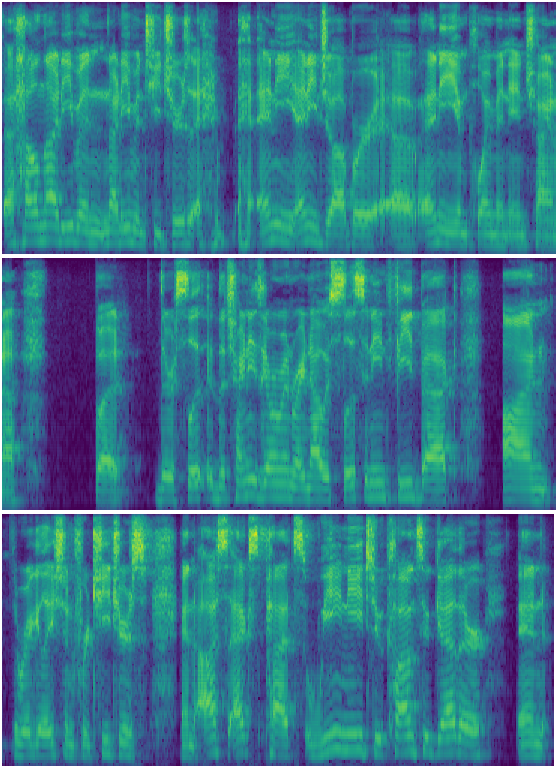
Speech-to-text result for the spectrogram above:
Uh, hell not even not even teachers any any job or uh, any employment in china. But they're the chinese government right now is soliciting feedback on the regulation for teachers and us expats. We need to come together and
